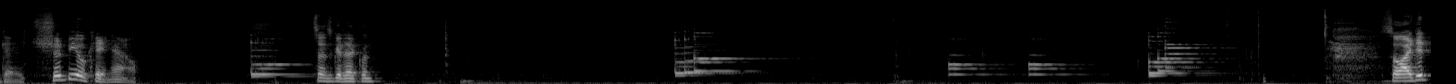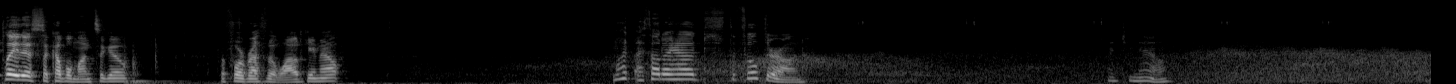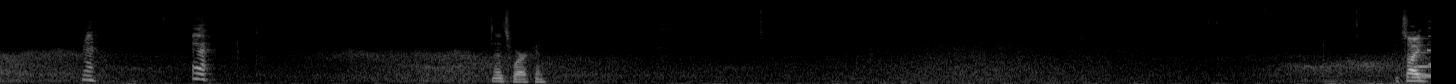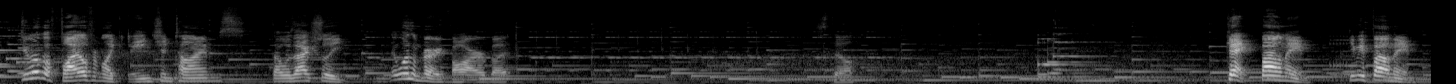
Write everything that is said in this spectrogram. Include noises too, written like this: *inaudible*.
Okay, should be okay now. Sounds good, Hecklin. So I did play this a couple months ago, before Breath of the Wild came out. What? I thought I had the filter on. I do now. Eh. That's working. So I do have a file from like ancient times that was actually it wasn't very far, but still. Okay, file name. Give me file name.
